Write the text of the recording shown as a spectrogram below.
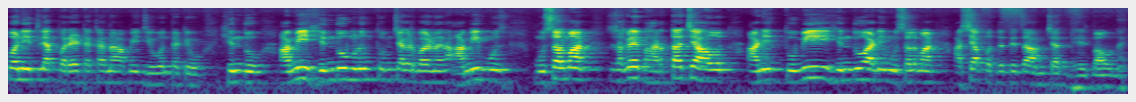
पण इथल्या पर्यटकांना आम्ही जिवंत ठेवू. हिंदू आम्ही हिंदू म्हणून तुमच्याकडे बघणार आम्ही मुस मुसलमान सगळे भारताचे आहोत आणि तुम्ही हिंदू आणि मुसलमान अशा पद्धतीचा आमच्यात भेदभाव नाही.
